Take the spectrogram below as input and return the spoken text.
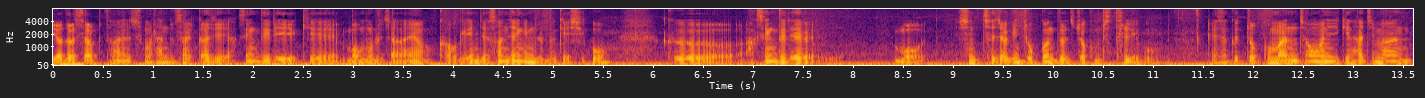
여덟 살부터 한 스물한두 살까지 학생들이 이렇게 머무르잖아요. 거기에 이제 선생님들도 계시고 그 학생들의 뭐 신체적인 조건들도 조금 틀리고 그래서 그 조그만 정원이긴 하지만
